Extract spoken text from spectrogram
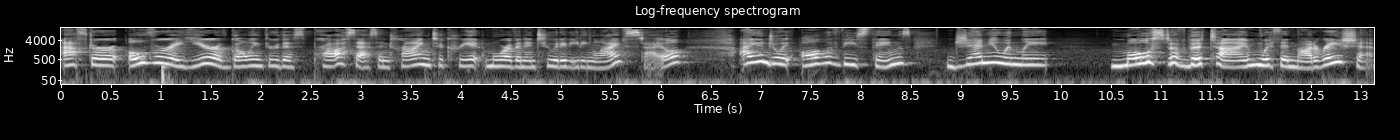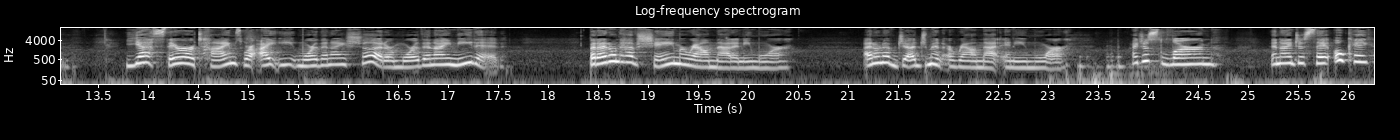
after over a year of going through this process and trying to create more of an intuitive eating lifestyle, I enjoy all of these things genuinely most of the time within moderation. Yes, there are times where I eat more than I should or more than I needed. But I don't have shame around that anymore. I don't have judgment around that anymore. I just learn and I just say, okay,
